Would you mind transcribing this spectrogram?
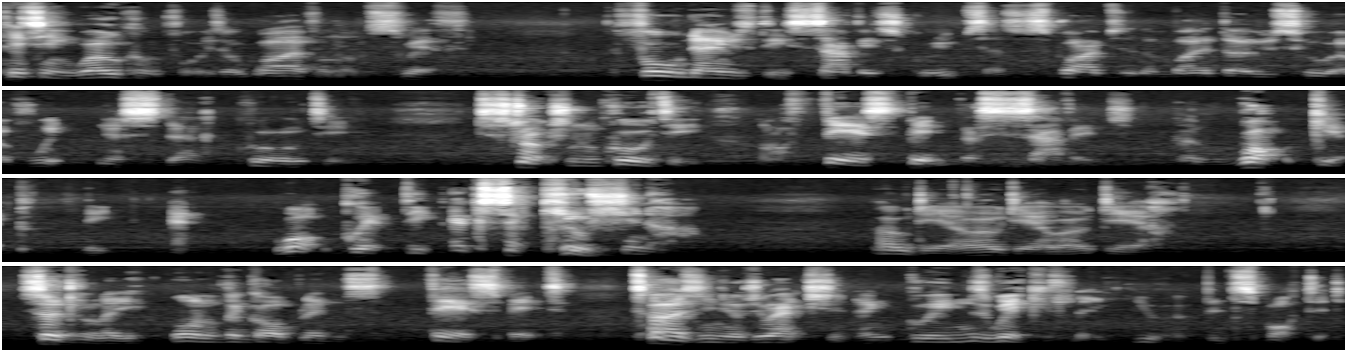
fitting welcome for his arrival on Swift. The full names of these savage groups as ascribed to them by those who have witnessed their cruelty. Destruction and cruelty are Fearspit the Savage, and grip the what grip the executioner. Oh dear, oh dear, oh dear. Suddenly, one of the goblins, Fearspit, turns in your direction and grins wickedly. You have been spotted.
